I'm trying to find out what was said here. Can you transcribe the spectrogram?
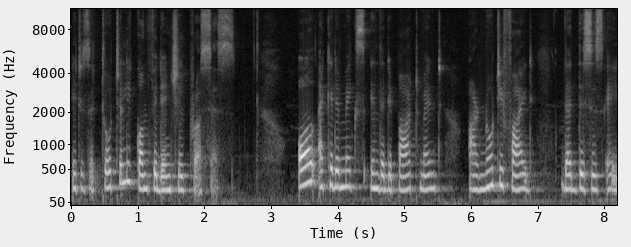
it is a totally confidential process. All academics in the department are notified that this is a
